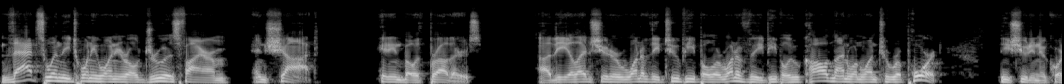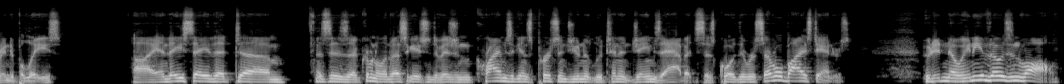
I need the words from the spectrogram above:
That's when the 21 year old drew his firearm and shot, hitting both brothers. Uh, the alleged shooter, one of the two people, or one of the people who called 911 to report the shooting, according to police. Uh, and they say that um, this is a criminal investigation division crimes against persons unit lieutenant james abbott says quote there were several bystanders who didn't know any of those involved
